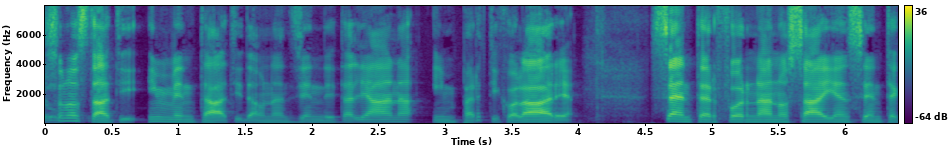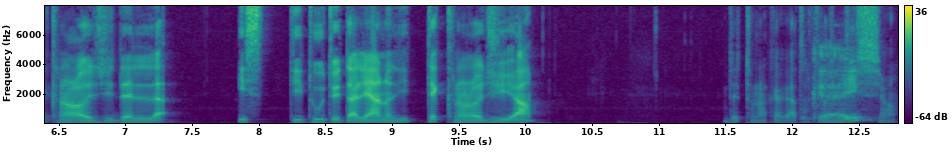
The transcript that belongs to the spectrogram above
Sono stati inventati da un'azienda italiana, in particolare Center for Nanoscience and Technology dell'Istituto Italiano di Tecnologia, detto una cagata Ok. fortissima.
